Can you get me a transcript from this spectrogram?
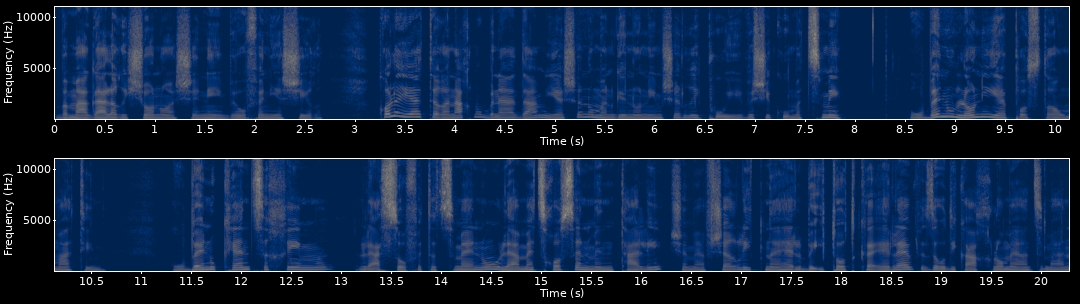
במעגל הראשון או השני, באופן ישיר. כל היתר, אנחנו בני אדם, יש לנו מנגנונים של ריפוי ושיקום עצמי. רובנו לא נהיה פוסט-טראומטיים. רובנו כן צריכים לאסוף את עצמנו, לאמץ חוסן מנטלי שמאפשר להתנהל בעיתות כאלה, וזה עוד ייקח לא מעט זמן,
